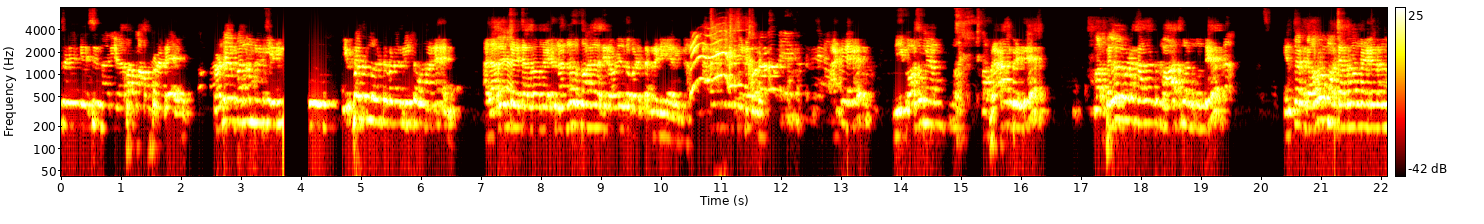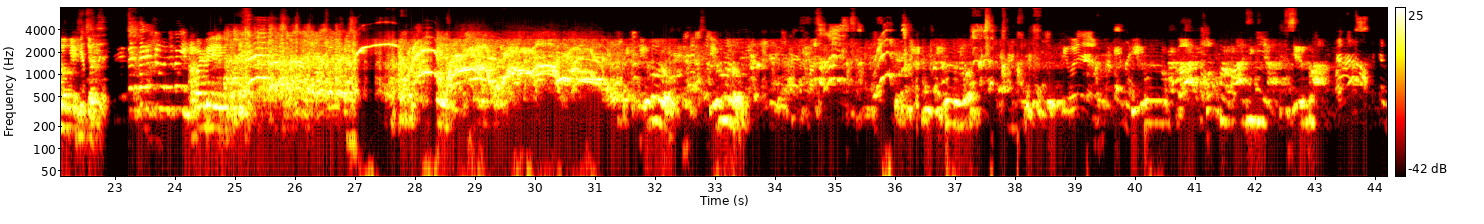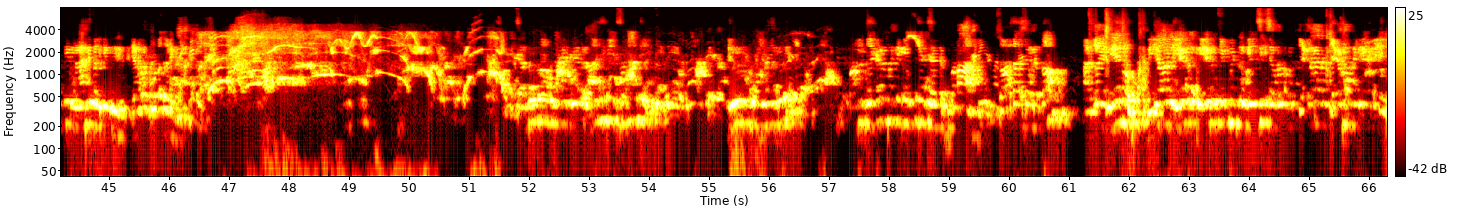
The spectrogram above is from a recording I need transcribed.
ఆత్మని గర్భిస్తుడే చేసింది వ్యాపారం ఆపుకున్నాడే రెండు వేల పన్నెండు నుంచి ఇబ్బందులు ఉంటే కూడా నీతో ఉన్నానే అది ఆలోచించాడు చంద్రబాబు నాయుడు నన్ను స్వామి రౌడీతో పడతాను రెడీ అయ్యారు అంటే నీ కోసం మేము మా ప్రాణాలు పెడితే మా పిల్లలు కూడా కాదు మా ఆశలు అనుకుంటే ఇంత గౌరవం మా చంద్రబాబు నాయుడు గారు లోకేష్ ఇచ్చారు కాబట్టి మన స్వాదాశం ఇద్దాం అట్లా నేను విజయవాడ ఏడు ఏడు సెగ్మెంట్లు గెలిచి జగన్ జగన్మోహన్ రెడ్డి గారి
